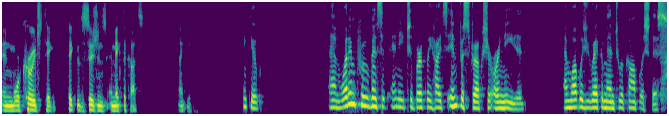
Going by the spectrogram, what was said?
and more courage to take, take the decisions and make the cuts. Thank you. Thank you. And what improvements, if any, to Berkeley Heights infrastructure are needed? And what would you recommend to accomplish this?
